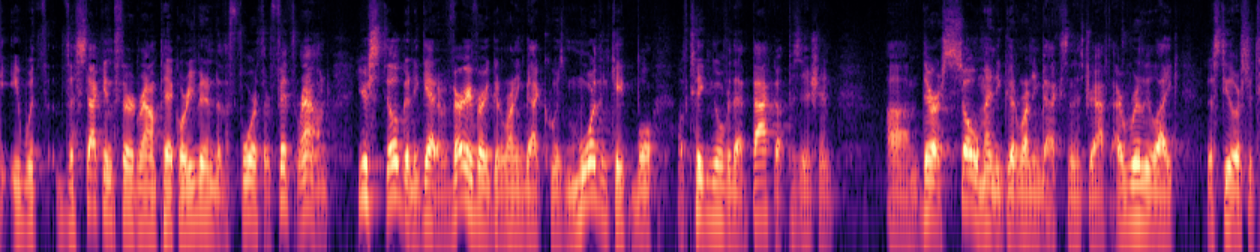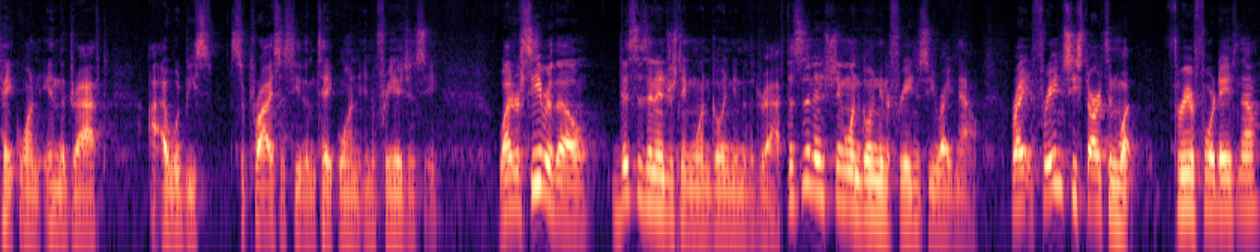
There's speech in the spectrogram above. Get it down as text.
i- i- with the second, third round pick, or even into the fourth or fifth round, you're still going to get a very, very good running back who is more than capable of taking over that backup position. Um, there are so many good running backs in this draft. I really like the Steelers to take one in the draft. I would be surprised to see them take one in free agency. Wide receiver, though, this is an interesting one going into the draft. This is an interesting one going into free agency right now. Right? Free agency starts in what, three or four days now?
